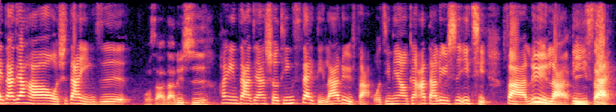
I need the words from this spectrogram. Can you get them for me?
嗨，大家好，我是大影子，我是阿达律师，欢迎大家收听赛底拉律法。我今天要跟阿达律师一起法律拉比赛。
